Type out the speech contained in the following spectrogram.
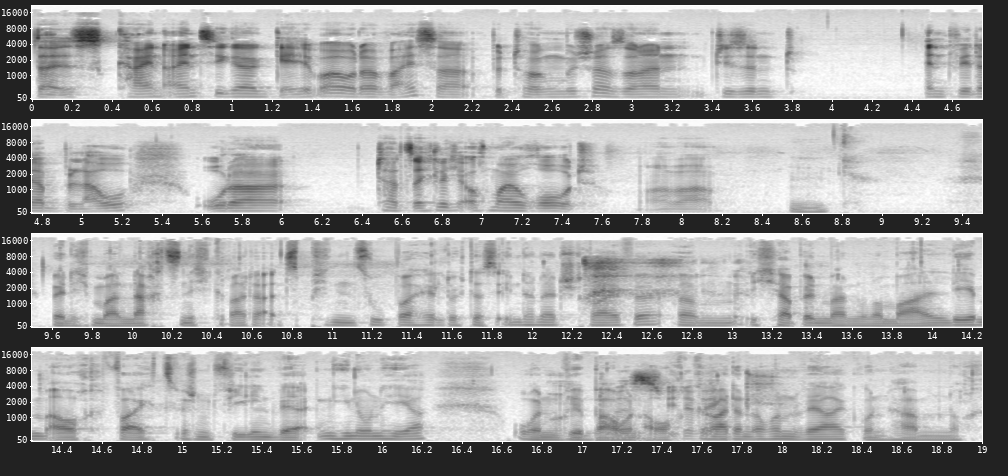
da ist kein einziger gelber oder weißer Betonmischer, sondern die sind entweder blau oder tatsächlich auch mal rot. Aber. Mhm. Wenn ich mal nachts nicht gerade als Pin-Superheld durch das Internet streife. Ähm, ich habe in meinem normalen Leben auch, fahre ich zwischen vielen Werken hin und her und, und wir bauen auch gerade noch ein Werk und haben noch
